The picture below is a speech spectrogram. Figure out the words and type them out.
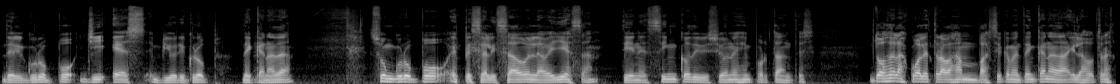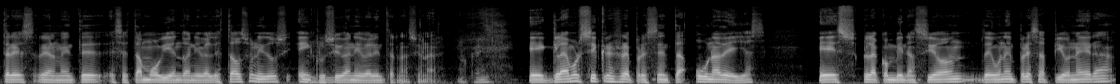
del grupo GS Beauty Group de Canadá es un grupo especializado en la belleza, tiene cinco divisiones importantes, dos de las cuales trabajan básicamente en Canadá y las otras tres realmente se están moviendo a nivel de Estados Unidos e inclusive a nivel internacional. Eh, Glamour Secrets representa una de ellas. Es la combinación de una empresa pionera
